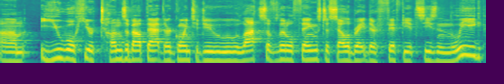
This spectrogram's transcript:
Um, you will hear tons about that. They're going to do lots of little things to celebrate their 50th season in the league.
